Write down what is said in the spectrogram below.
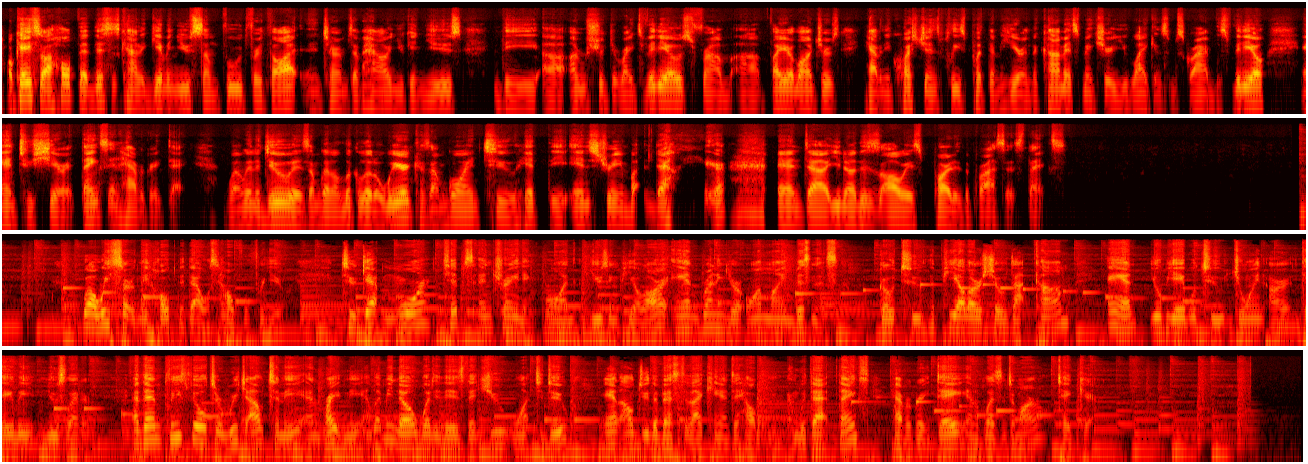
Okay, so I hope that this has kind of given you some food for thought in terms of how you can use the uh, unrestricted rights videos from uh, Fire Launchers. Have any questions, please put them here in the comments. Make sure you like and subscribe this video and to share it. Thanks and have a great day. What I'm going to do is I'm going to look a little weird because I'm going to hit the end stream button down here. And, uh, you know, this is always part of the process. Thanks. Well, we certainly hope that that was helpful for you. To get more tips and training on using PLR and running your online business, go to theplrshow.com and you'll be able to join our daily newsletter. And then please feel to reach out to me and write me and let me know what it is that you want to do, and I'll do the best that I can to help you. And with that, thanks. Have a great day and a pleasant tomorrow. Take care.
